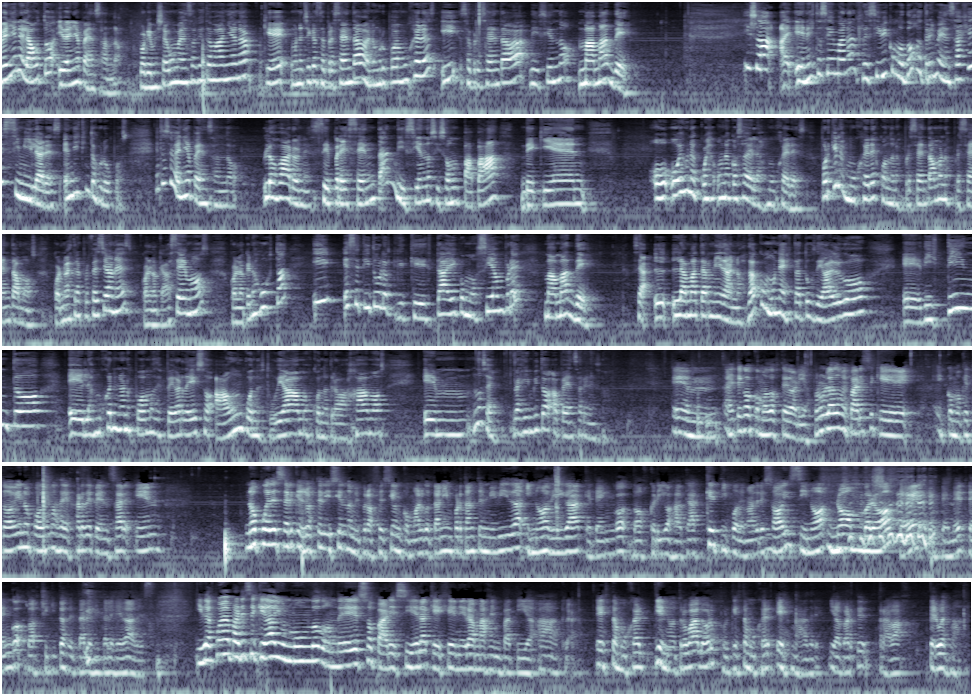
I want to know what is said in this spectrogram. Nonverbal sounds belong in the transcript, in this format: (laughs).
Venía en el auto y venía pensando, porque me llegó un mensaje esta mañana que una chica se presentaba en un grupo de mujeres y se presentaba diciendo mamá de. Y ya en esta semana recibí como dos o tres mensajes similares en distintos grupos. Entonces venía pensando, los varones se presentan diciendo si son papá de quién, o, es una, cosa de las mujeres. ¿Por qué las mujeres cuando nos presentamos nos presentamos con nuestras profesiones, con lo que hacemos, con lo que nos gusta y ese título que, está ahí como siempre, mamá de? O sea, la maternidad nos da como un estatus de algo eh, distinto, eh, las mujeres no nos podemos despegar de eso aún cuando estudiamos, cuando trabajamos. Em, no sé, las invito a pensar en eso. Eh, ahí tengo como dos teorías. Por un lado me parece que eh, como que todavía no podemos dejar de pensar en no puede ser que yo esté diciendo mi profesión como algo tan importante en mi vida y no diga que tengo dos críos acá, qué tipo de madre soy, sino nombro que tengo dos chiquitos de tales y tales edades. Y después me parece que hay un mundo donde eso pareciera que genera más empatía. Ah, claro esta mujer tiene otro valor porque esta mujer es madre y aparte trabaja, pero es madre.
